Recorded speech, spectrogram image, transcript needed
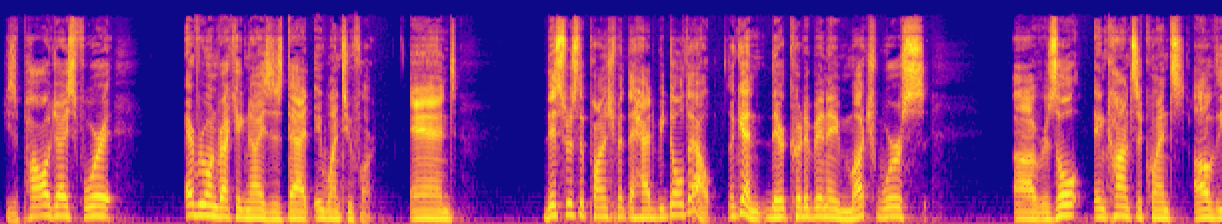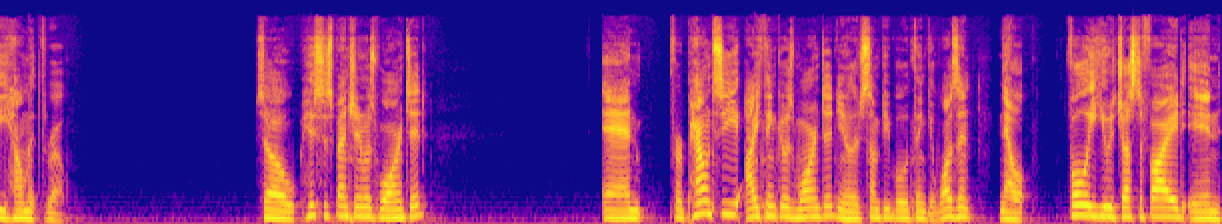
he's apologized for it. Everyone recognizes that it went too far. And this was the punishment that had to be doled out. Again, there could have been a much worse uh, result and consequence of the helmet throw. So his suspension was warranted. And for Pouncey, I think it was warranted. You know, there's some people who think it wasn't. Now, fully, he was justified in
